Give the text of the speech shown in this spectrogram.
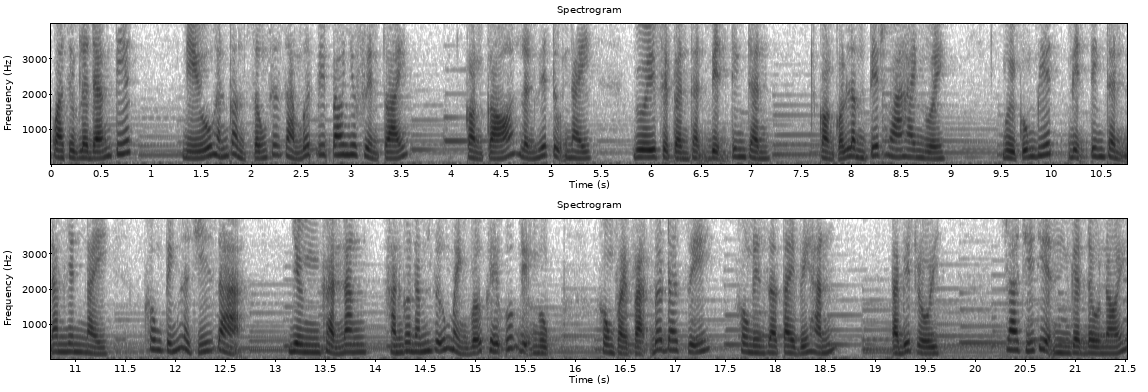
quả thực là đáng tiếc, nếu hắn còn sống sẽ giảm bớt biết bao nhiêu phiền toái. Còn có lần huyết tụ này, ngươi phải cẩn thận biện tinh thần, còn có Lâm Tiết Hoa hai người. Người cũng biết biện tinh thần nam nhân này không tính là trí giả, nhưng khả năng hắn có nắm giữ mảnh vỡ khế ước địa ngục, không phải vạn bất đắc dĩ, không nên ra tay với hắn. Ta biết rồi. La Chí Thiện gật đầu nói,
